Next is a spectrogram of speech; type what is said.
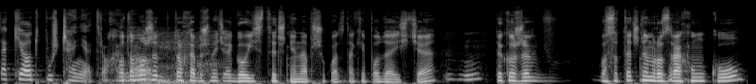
takie odpuszczenie trochę. Bo to no. może trochę brzmieć egoistycznie na przykład takie podejście, Mhm. tylko że w, w ostatecznym rozrachunku,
